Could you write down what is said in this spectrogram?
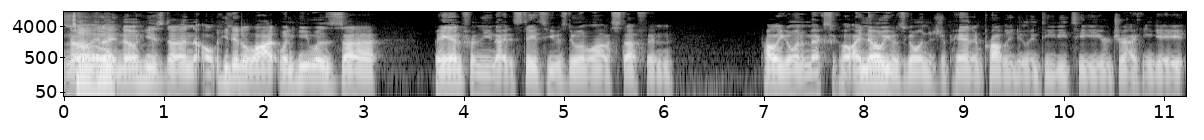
No, so, and I know he's done. He did a lot when he was uh, banned from the United States, he was doing a lot of stuff and probably going to Mexico. I know he was going to Japan and probably doing DDT or Dragon Gate.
